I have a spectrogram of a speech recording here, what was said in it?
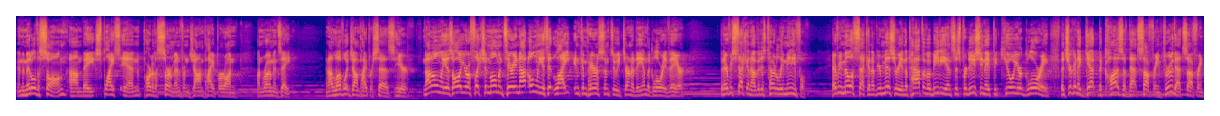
In the middle of the song, um, they splice in part of a sermon from John Piper on, on Romans 8. And I love what John Piper says here. Not only is all your affliction momentary, not only is it light in comparison to eternity and the glory there, but every second of it is totally meaningful. Every millisecond of your misery in the path of obedience is producing a peculiar glory that you're going to get because of that suffering, through that suffering.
